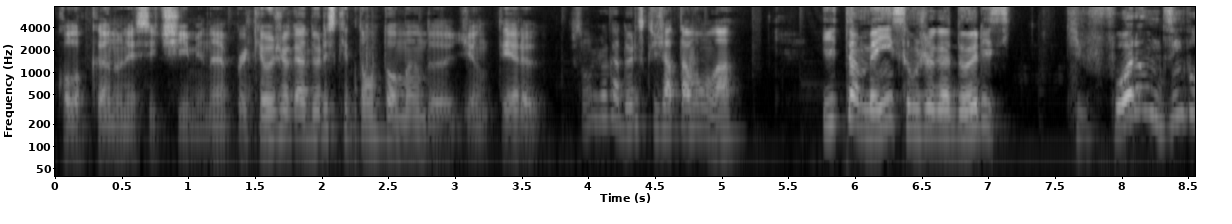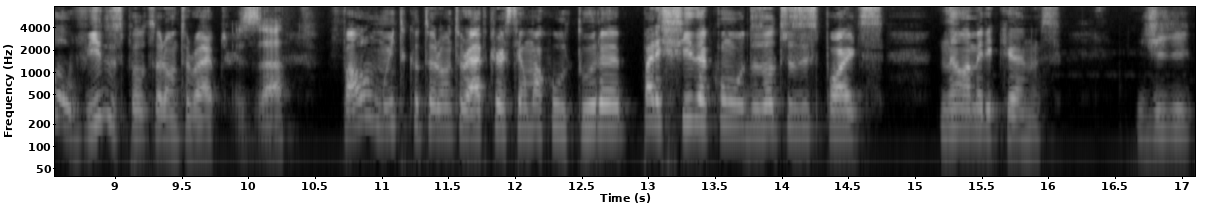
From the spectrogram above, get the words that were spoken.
colocando nesse time, né? Porque os jogadores que estão tomando dianteira são jogadores que já estavam lá. E também são jogadores que foram desenvolvidos pelo Toronto Raptors. Exato. falam muito que o Toronto Raptors tem uma cultura parecida com o dos outros esportes não americanos, de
